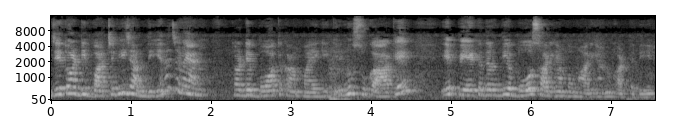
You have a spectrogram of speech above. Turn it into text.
ਜੇ ਤੁਹਾਡੀ ਬਚ ਵੀ ਜਾਂਦੀ ਹੈ ਨਾ ਜਵੈਨ ਤੁਹਾਡੇ ਬਹੁਤ ਕੰਮ ਆਏਗੀ ਕਿ ਇਹਨੂੰ ਸੁਕਾ ਕੇ ਇਹ ਪੇਟ ਦਰਦ ਦੀਆਂ ਬਹੁਤ ਸਾਰੀਆਂ ਬਿਮਾਰੀਆਂ ਨੂੰ ਕੱਟਦੀ ਹੈ।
